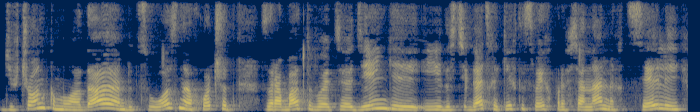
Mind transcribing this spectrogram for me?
девчонка молодая, амбициозная, хочет зарабатывать деньги и достигать каких-то своих профессиональных целей,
